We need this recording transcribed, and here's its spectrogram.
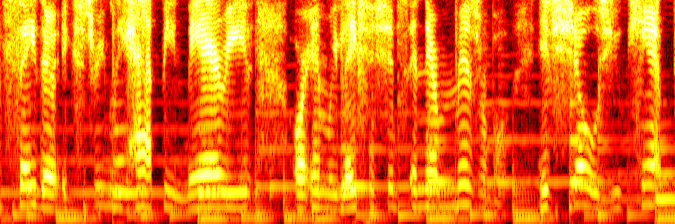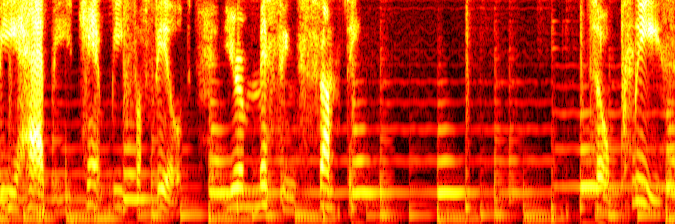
say they're extremely happy, married, or in relationships, and they're miserable. It shows you can't be happy, you can't be fulfilled. You're missing something. So please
